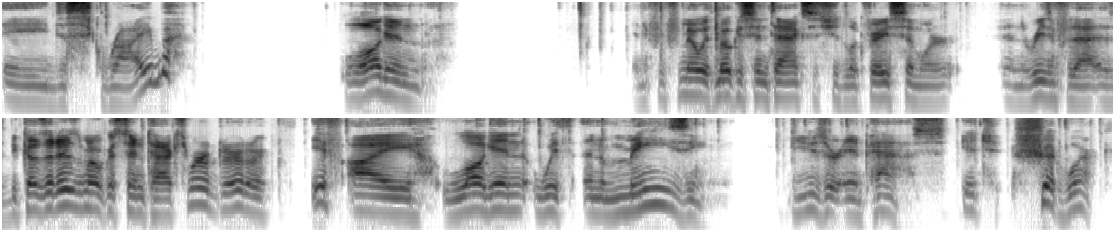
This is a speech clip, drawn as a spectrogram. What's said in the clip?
a describe login and if you're familiar with Mocha syntax, it should look very similar. And the reason for that is because it is Mocha syntax. If I log in with an amazing user and pass, it should work.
